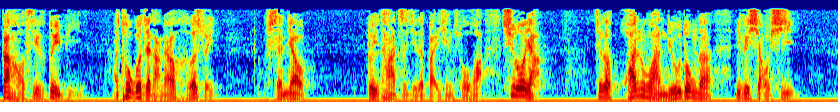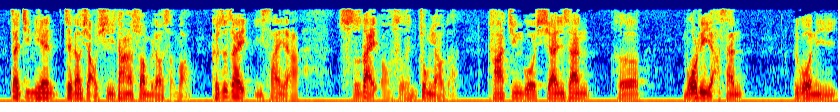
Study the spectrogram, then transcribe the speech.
刚好是一个对比啊。透过这两条河水，神要对他自己的百姓说话。希罗亚这个缓缓流动的一个小溪，在今天这条小溪当然算不了什么，可是，在以赛亚时代哦是很重要的。它经过锡安山和摩利亚山，如果你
